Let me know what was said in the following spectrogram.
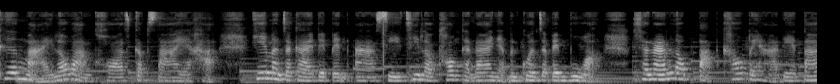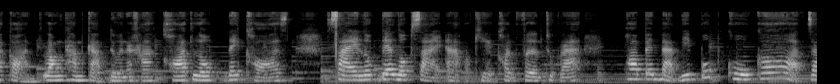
เครื่องหมายระหว่าง cos กับ sin อะค่ะ ที่มันจะกลายไปเป็น rc ที่เราท่องกันได้เนี่ย มันควรจะเป็นบวก ฉะนั้นเราปรับเข้าไปหา Data ก่อน ลองทำกลับดูนะคะ cos ลบได้ cos sin ลบได้ลบ sin อะ โอเค คอนเฟิร์มถูกละ พอเป็นแบบนี้ปุ๊บครูก็จะ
